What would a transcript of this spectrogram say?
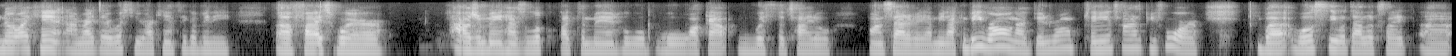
No, I can't. I'm right there with you. I can't think of any uh, fights where Aljamain has looked like the man who will, who will walk out with the title on Saturday. I mean, I can be wrong. I've been wrong plenty of times before, but we'll see what that looks like uh,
